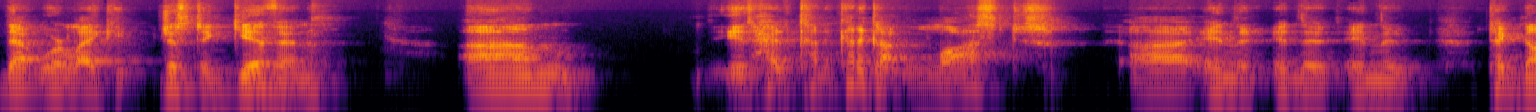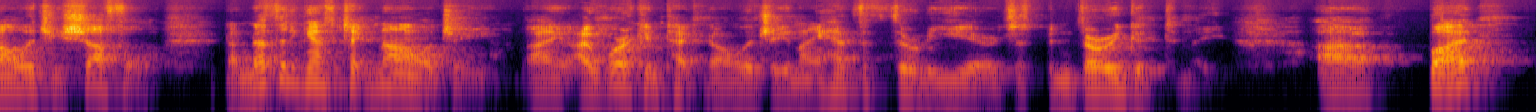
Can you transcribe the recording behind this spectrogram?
that were like just a given, um, it had kind of kind of got lost uh, in the in the in the technology shuffle. Now, nothing against technology. I, I work in technology, and I have for 30 years. It's been very good to me. Uh, but,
